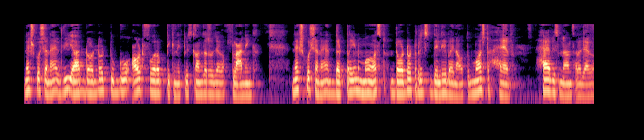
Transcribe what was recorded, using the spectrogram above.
next question है we are dot dot to go out for a picnic तो इसका आंसर हो जाएगा प्लानिंग नेक्स्ट क्वेश्चन है the train must dot dot reach Delhi by now तो मस्ट हैव हैव इसमें आंसर आ जाएगा.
